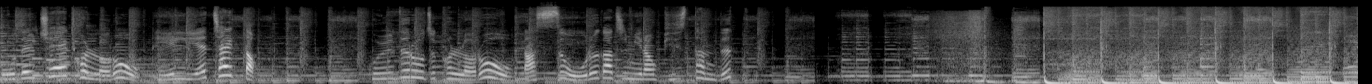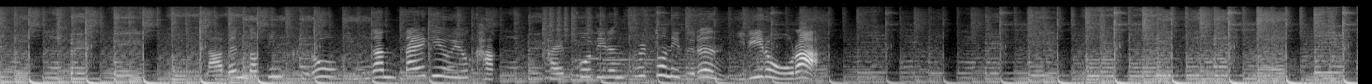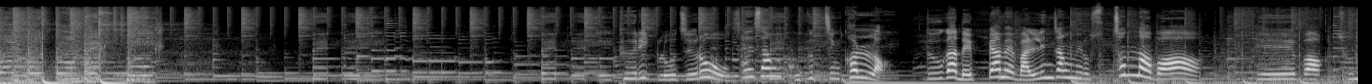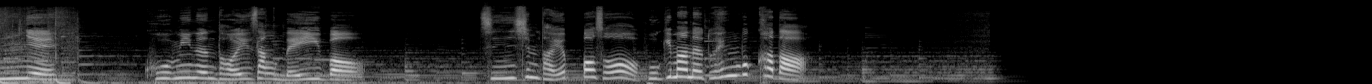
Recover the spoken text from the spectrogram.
모델 최애 컬러로 데일리의 찰떡. 골드로즈 컬러로 나스 오르가즘이랑 비슷한 듯? 라벤더 핑크로 인간 딸기 우유 각 갈꽃 잃은 쿨톤이들은 이리로 오라 브릭 로즈로 세상 고급진 컬러. 누가 내 뺨에 말린 장미로 스쳤나봐. 대박, 좋예. 고민은 더 이상 네이버. 진심 다 예뻐서 보기만 해도 행복하다.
